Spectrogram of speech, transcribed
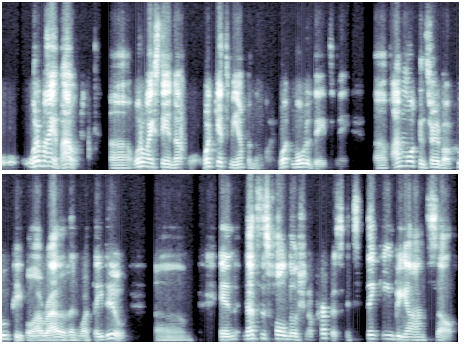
what am I about? Uh, what do I stand up for? What gets me up in the morning? What motivates me? Uh, I'm more concerned about who people are rather than what they do. Um, and that's this whole notion of purpose. It's thinking beyond self.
